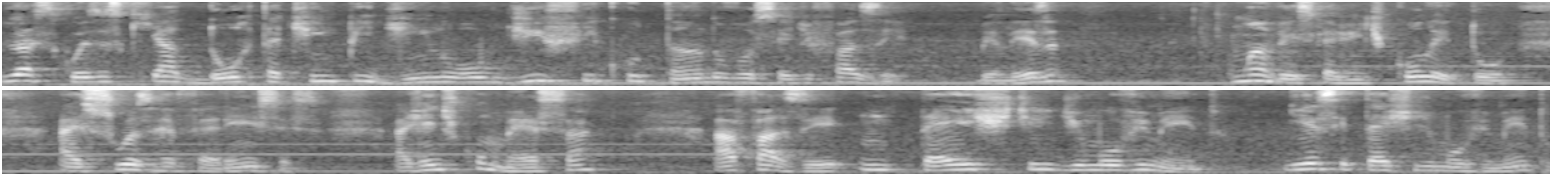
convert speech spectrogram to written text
e as coisas que a dor está te impedindo ou dificultando você de fazer beleza? Uma vez que a gente coletou as suas referências, a gente começa a fazer um teste de movimento. E esse teste de movimento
